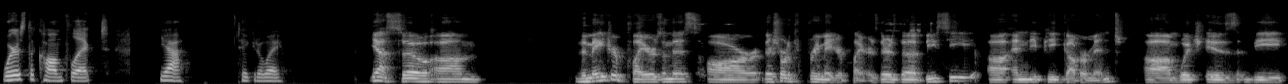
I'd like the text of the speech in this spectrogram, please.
Where's the conflict? Yeah, take it away. Yeah, so um, the major players in this are there's sort of three major players. There's the BC uh, NDP government, um, which is the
